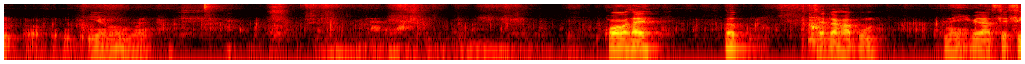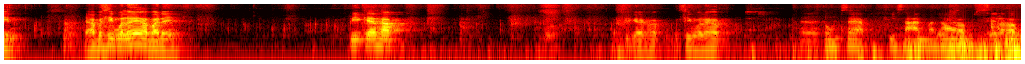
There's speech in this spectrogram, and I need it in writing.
มเอาเอียงเนาะมันพอกับไทยเพิ่มเสร็จแล้วครับผมนี่เวลาเสร็จสิ้นเดี๋ยวไปซิมกันเลยครับบัดนี้ปีแกนครับสิกันครับซิมกันเลยครับเออต้มแซ่บอีสานบ้านเฮาครับ เสร็จแล้วครับ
